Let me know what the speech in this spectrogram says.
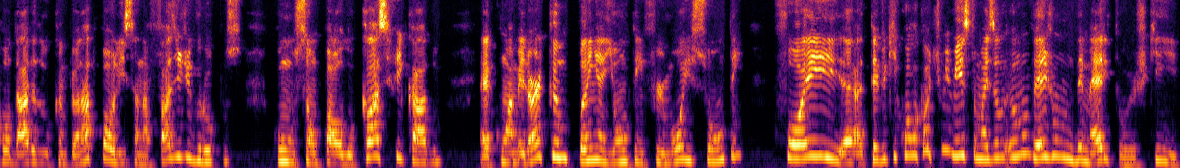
rodada do Campeonato Paulista, na fase de grupos, com o São Paulo classificado, é, com a melhor campanha, e ontem firmou isso ontem, foi é, teve que colocar o time misto, mas eu, eu não vejo um demérito. Acho que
